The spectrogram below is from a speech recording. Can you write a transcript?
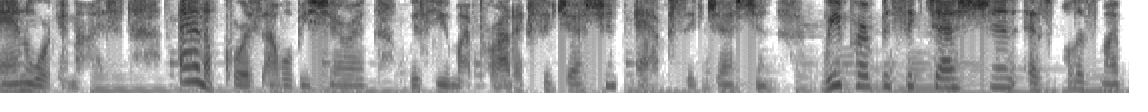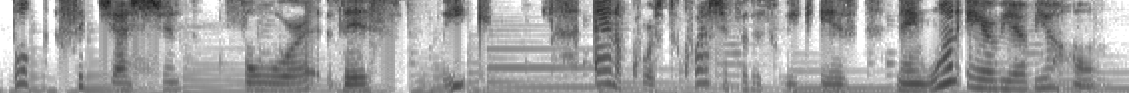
and organized. And of course, I will be sharing with you my product suggestion, app suggestion, repurpose suggestion, as well as my book suggestion for this week. And of course, the question for this week is name one area of your home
